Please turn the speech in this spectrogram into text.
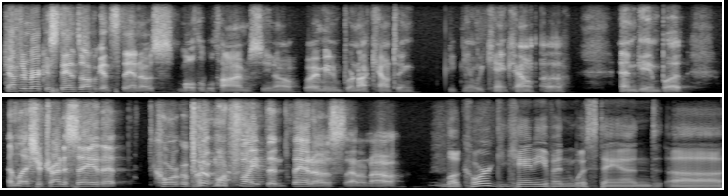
Captain America stands off against Thanos multiple times. You know, I mean, we're not counting. You know, we can't count uh, Endgame, but unless you're trying to say that Korg would put up more fight than Thanos, I don't know. Look, Korg can't even withstand uh,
